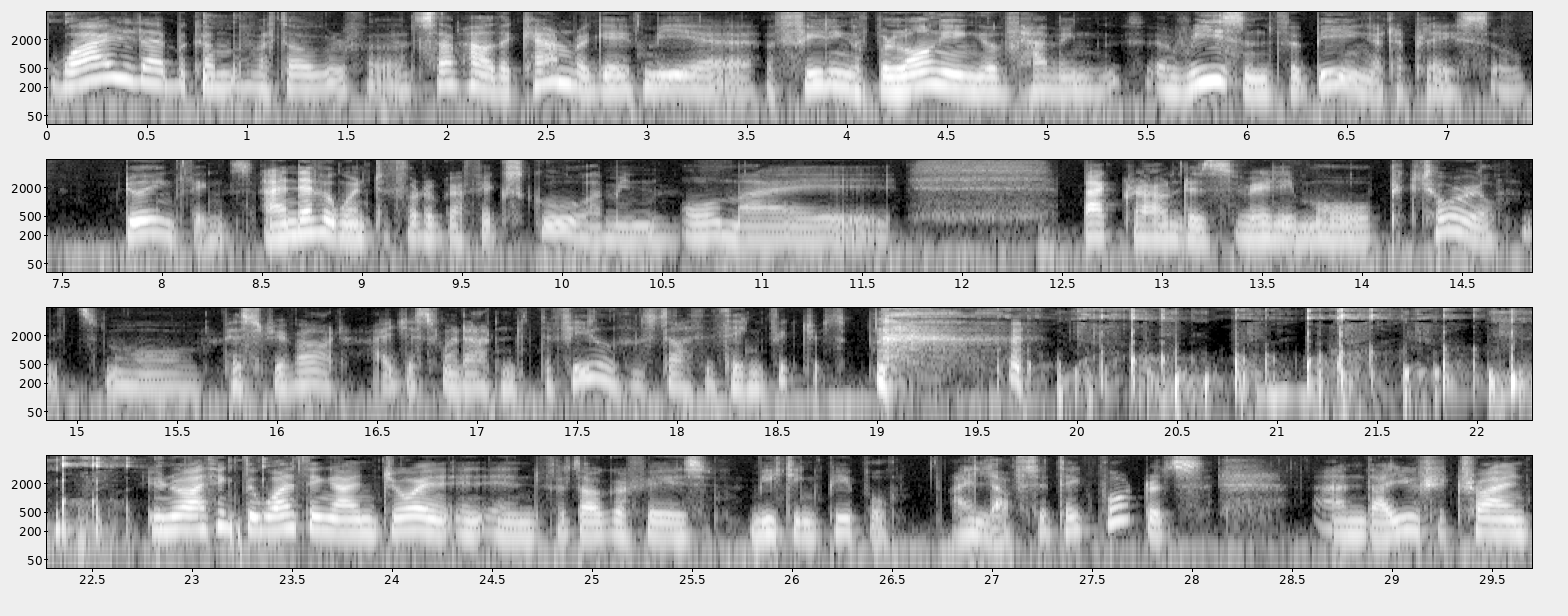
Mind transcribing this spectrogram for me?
Why did I become a photographer? Somehow the camera gave me a, a feeling of belonging, of having a reason for being at a place. So doing things. I never went to photographic school. I mean, all my background is really more pictorial. It's more history of art. I just went out into the field and started taking pictures. you know, I think the one thing I enjoy in, in photography is meeting people. I love to take portraits, and I usually try and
